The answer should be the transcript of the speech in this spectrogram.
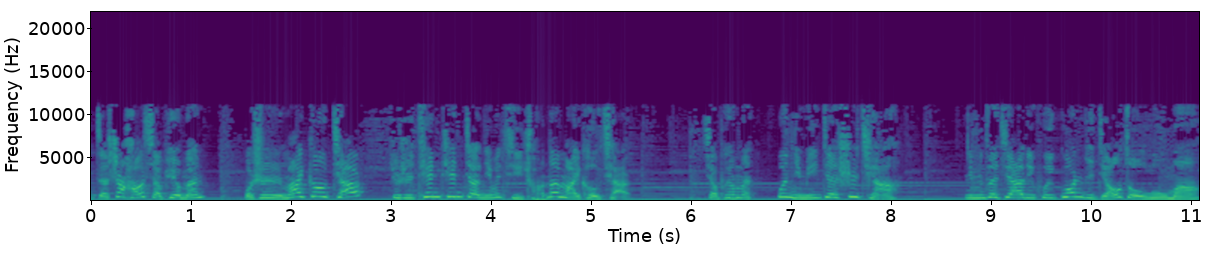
早上好，小朋友们，我是 Michael 乔，就是天天叫你们起床的 Michael 乔。小朋友们，问你们一件事情啊，你们在家里会光着脚走路吗？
